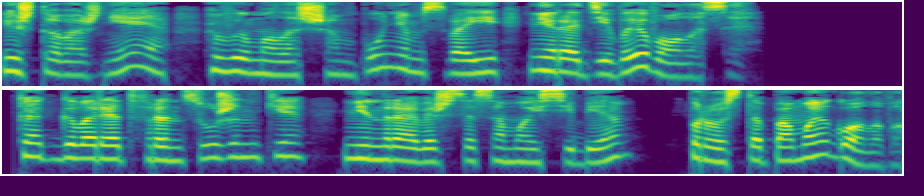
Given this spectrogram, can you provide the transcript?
И, что важнее, вымыла шампунем свои нерадивые волосы. Как говорят француженки, не нравишься самой себе, Просто помой голову».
